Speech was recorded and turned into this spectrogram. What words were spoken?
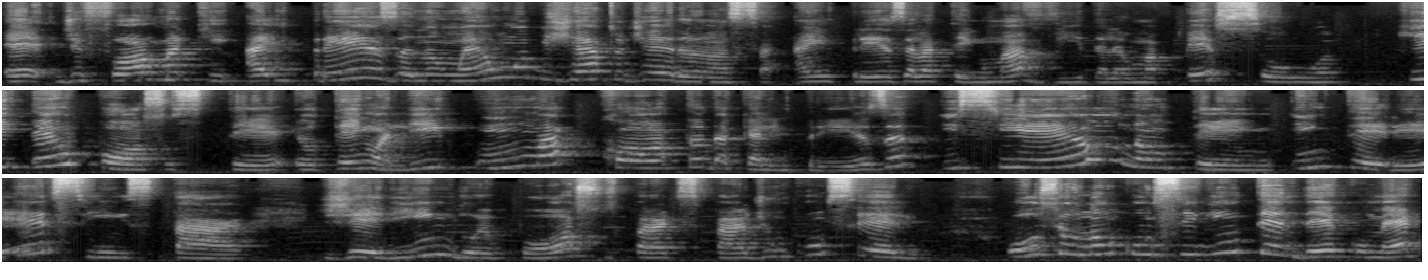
é, de forma que a empresa não é um objeto de herança, a empresa ela tem uma vida, ela é uma pessoa que eu posso ter, eu tenho ali uma cota daquela empresa e se eu não tenho interesse em estar gerindo, eu posso participar de um conselho. Ou se eu não consigo entender como é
